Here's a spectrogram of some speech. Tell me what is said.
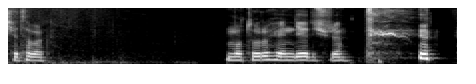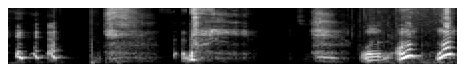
Çete bak. Motoru hendeye düşüren. Onu... Anam lan!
